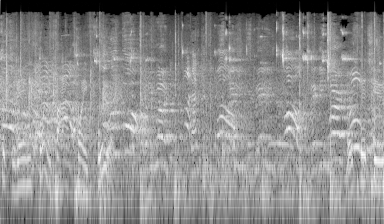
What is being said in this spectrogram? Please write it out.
puts it in. 25-24. What fits you?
